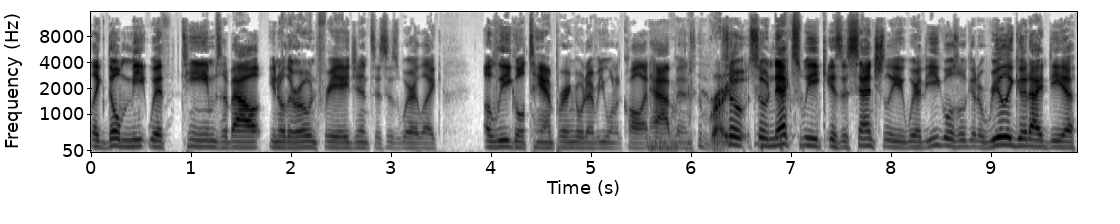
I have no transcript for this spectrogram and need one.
like they'll meet with teams about you know their own free agents. This is where like illegal tampering or whatever you want to call it mm, happens. Right. So so next week is essentially where the Eagles will get a really good idea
